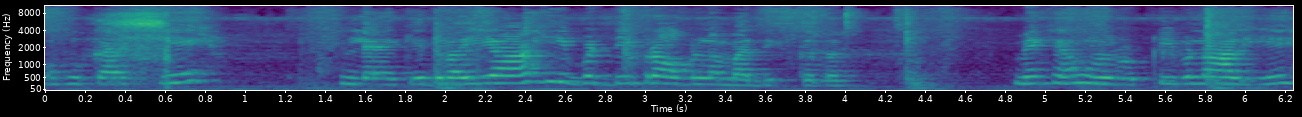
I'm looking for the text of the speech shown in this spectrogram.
ਉਹ ਕਰਕੇ ਲੈ ਕੇ ਦਵਾਈ, ਆਹੀ ਵੱਡੀ ਪ੍ਰੋਬਲਮ ਆ ਦਿੱਕਤ। ਮੈਂ ਕਿਹਾ ਹੁਣ ਰੋਟੀ ਬਣਾ ਲਈਏ।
